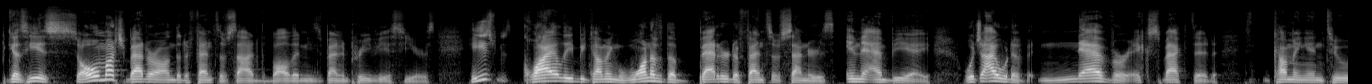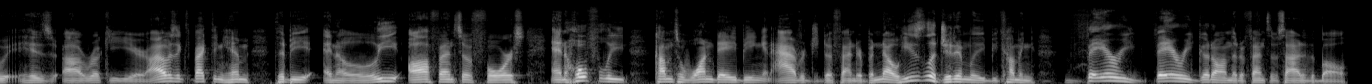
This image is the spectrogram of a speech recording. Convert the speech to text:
because he is so much better on the defensive side of the ball than he's been in previous years. He's quietly becoming one of the better defensive centers in the NBA, which I would have never expected coming into his uh, rookie year. I was expecting him to be an elite offensive force and hopefully come to one day being an average defender. But no, he's legitimately becoming very, very good on the defensive side of the ball.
